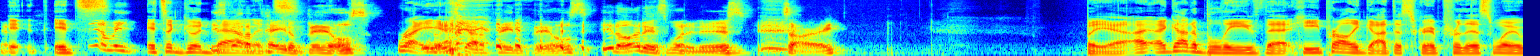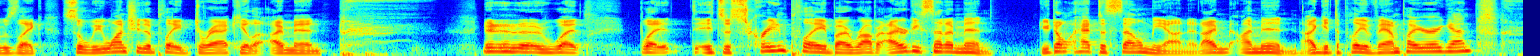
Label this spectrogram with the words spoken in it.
it, it's I mean, it's a good he's balance. He's got to pay the bills, right? You know, yeah. He's got to pay the bills. you know, it is what it is. Sorry. But yeah, I, I, gotta believe that he probably got the script for this one. It was like, so we want you to play Dracula. I'm in. no, no, no. What? But it's a screenplay by Robert. I already said I'm in. You don't have to sell me on it. I'm I'm in. I get to play a vampire again.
